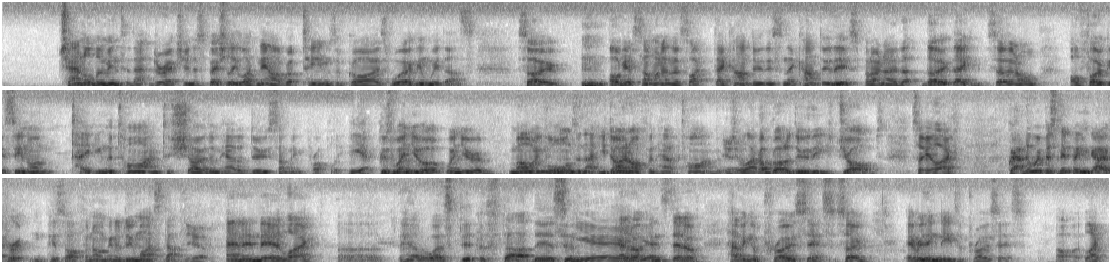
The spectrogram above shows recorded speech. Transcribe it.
channel them into that direction especially like now i've got teams of guys working with us. So i'll get someone and it's like they can't do this and they can't do this but i know that though they can so then i'll i'll focus in on taking the time to show them how to do something properly Yeah. because when you're when you're mowing lawns and that you don't often have time because Yeah. you're like i've got to do these jobs so you're like grab the whippersnipper and go for it and piss off and i'm going to do my stuff Yeah. and then they're like uh, how do i st- start this And Yeah, how do I- yeah. instead of having a process so everything needs a process uh, like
